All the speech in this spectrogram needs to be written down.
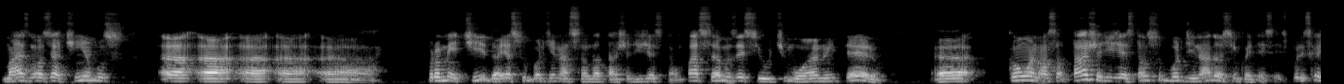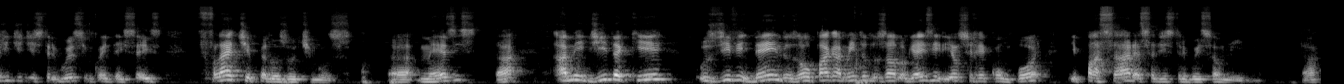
mas nós já tínhamos uh, uh, prometido aí a subordinação da taxa de gestão. Passamos esse último ano inteiro uh, com a nossa taxa de gestão subordinada aos 56. Por isso que a gente distribuiu 56 flat pelos últimos uh, meses, tá? à medida que os dividendos ou o pagamento dos aluguéis iriam se recompor e passar essa distribuição mínima. Tá?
